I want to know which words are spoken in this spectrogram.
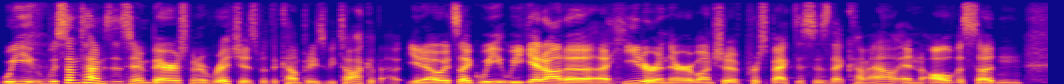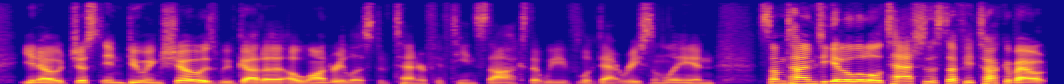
we, we, sometimes it's an embarrassment of riches with the companies we talk about. You know, it's like we we get on a, a, heater and there are a bunch of prospectuses that come out, and all of a sudden, you know, just in doing shows, we've got a, a laundry list of ten or fifteen stocks that we've looked at recently, and sometimes you get a little attached to the stuff you talk about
